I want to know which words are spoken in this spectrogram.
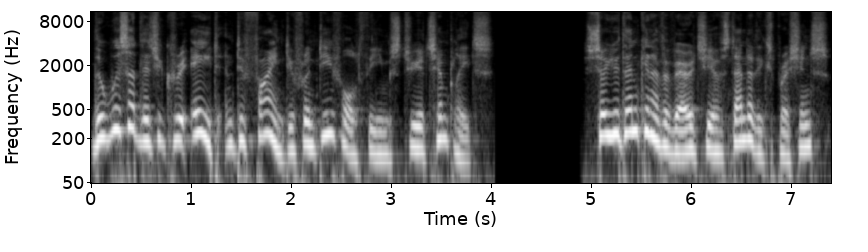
The wizard lets you create and define different default themes to your templates, so you then can have a variety of standard expressions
